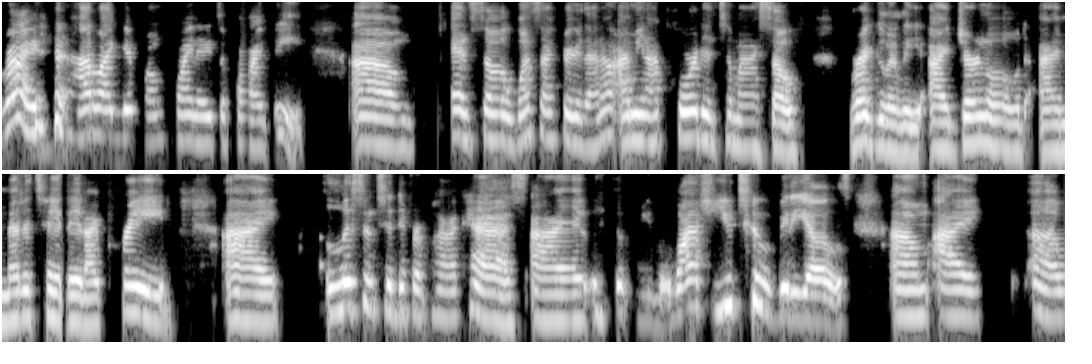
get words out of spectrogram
Right. How do i get from point a to point b? Um, and so once I figured that out, I mean, I poured into myself regularly. I journaled, I meditated, I prayed, I listened to different podcasts, I watched YouTube videos, um, I uh,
